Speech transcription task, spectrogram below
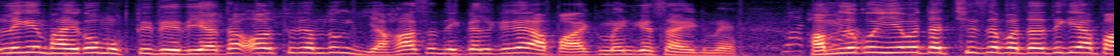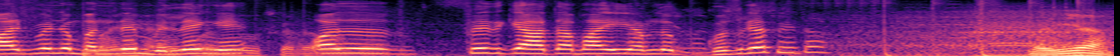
लेकिन भाई को मुक्ति दे दिया था और फिर हम लोग यहाँ से निकल के गए अपार्टमेंट के साइड में। हम लोग को ये बात अच्छे से पता थी कि अपार्टमेंट में बंदे मिलेंगे और फिर क्या था भाई हम लोग घुस गए फिर था भैया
